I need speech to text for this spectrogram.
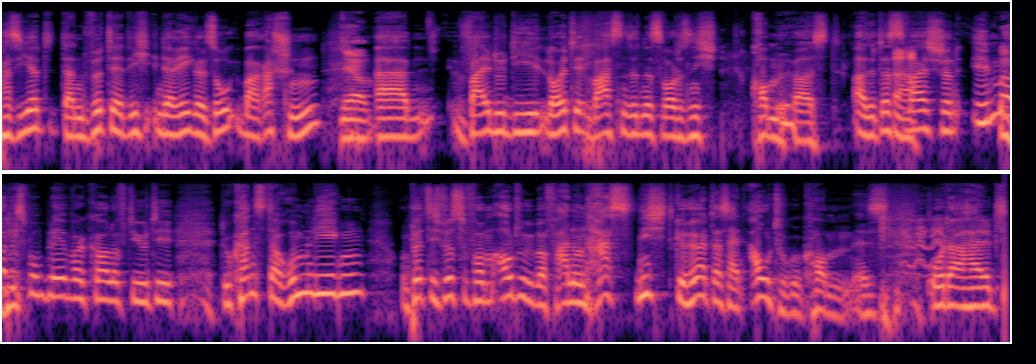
passiert, dann wird er dich in der Regel so überraschen, ja. ähm, weil du die Leute im wahrsten Sinne des Wortes nicht kommen hörst. Also das ah. war schon immer mhm. das Problem bei Call of Duty. Du kannst da rumliegen und plötzlich wirst du vom Auto überfahren und hast nicht gehört, dass ein Auto gekommen ist. Oder halt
